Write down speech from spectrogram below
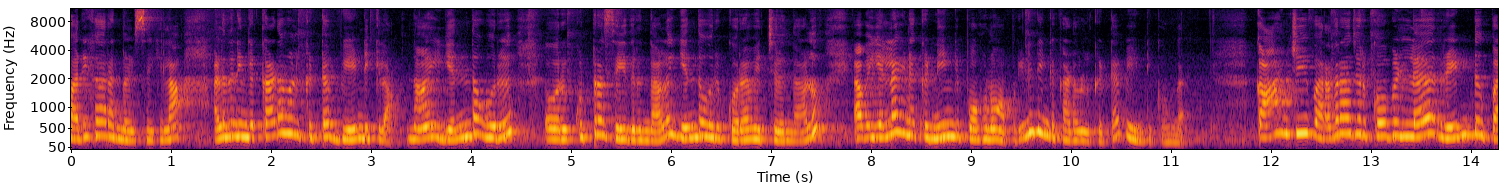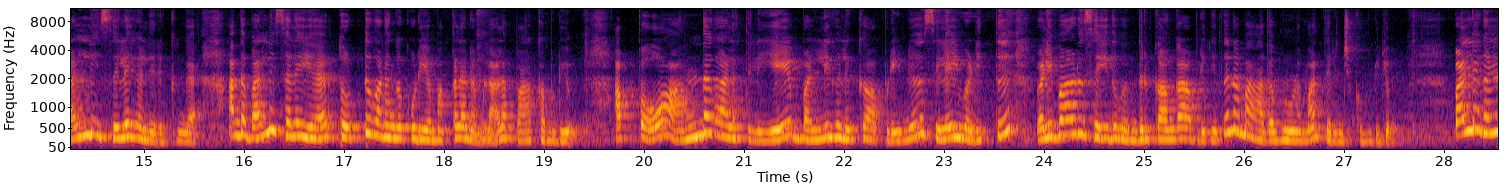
பரிகாரங்கள் செய்யலாம். அல்லது நீங்கள் கடவுள்கிட்ட வேண்டிக்கலாம். நான் எந்த ஒரு ஒரு குற்றம் செய்திருந்தாலும் எந்த ஒரு குறை வச்சுருந்தாலும் அவையெல்லாம் எனக்கு நீங்கி போகணும் அப்படின்னு நீங்கள் கடவுள்கிட்ட வேண்டிக்கோங்க. காஞ்சி வரதராஜர் கோவிலில் ரெண்டு பள்ளி சிலைகள் இருக்குங்க. அந்த பள்ளி சிலையை தொட்டு வணங்கக்கூடிய மக்களை நம்மளால் பார்க்க முடியும். அப்போது அந்த காலத்திலேயே பள்ளிகளுக்கு அப்படின்னு சிலை வடித்து வழிபாடு செய்து வந்திருக்காங்க அப்படிங்கிறது நம்ம அதன் மூலமாக தெரிஞ்சுக்க முடியும். பள்ளிகள்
